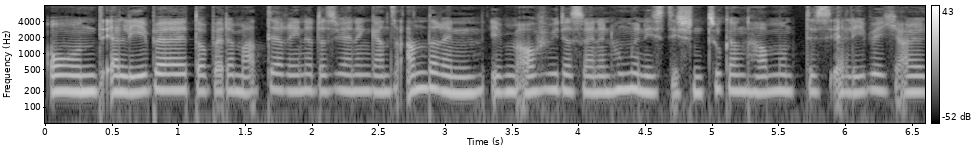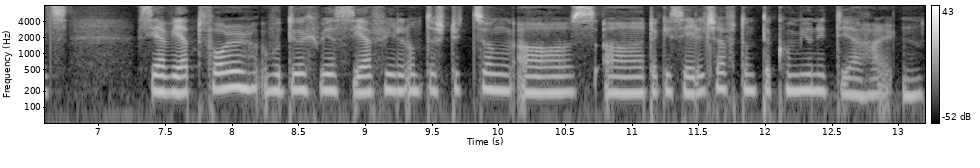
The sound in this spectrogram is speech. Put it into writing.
Und erlebe da bei der Mathe-Arena, dass wir einen ganz anderen, eben auch wieder so einen humanistischen Zugang haben und das erlebe ich als sehr wertvoll, wodurch wir sehr viel Unterstützung aus äh, der Gesellschaft und der Community erhalten.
